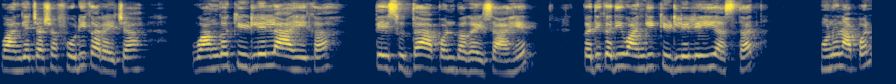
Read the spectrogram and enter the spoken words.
वांग्याच्या अशा फोडी करायच्या. वांगं किडलेलं आहे का? ते सुद्धा आपण बघायचं आहे. कधीकधी वांगी किडलेलेही असतात. म्हणून आपण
